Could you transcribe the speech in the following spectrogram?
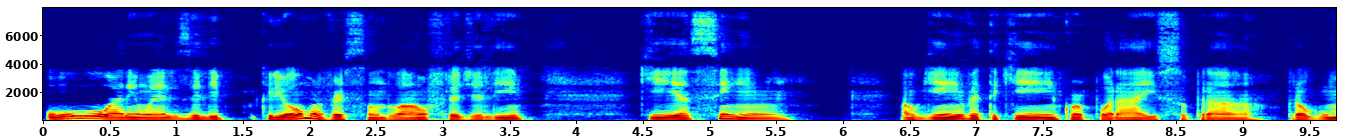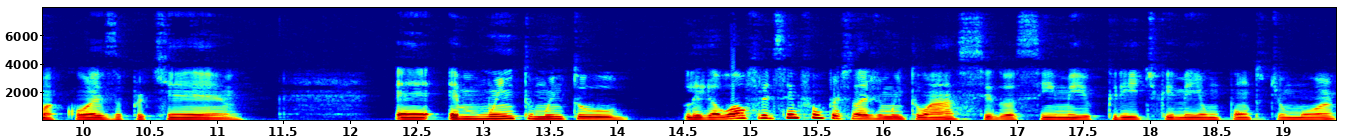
O Warren Wells ele criou uma versão do Alfred ali que assim alguém vai ter que incorporar isso para alguma coisa porque é, é muito muito legal. O Alfred sempre foi um personagem muito ácido, assim, meio crítico e meio um ponto de humor,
